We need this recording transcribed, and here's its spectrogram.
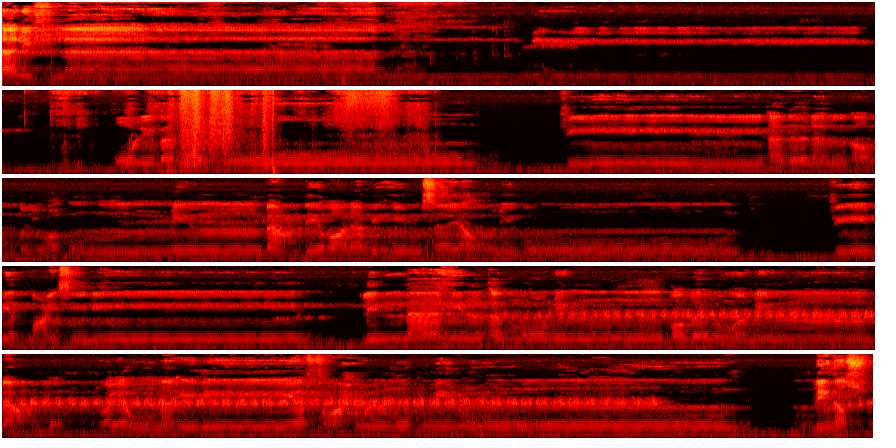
ألف لام غلبت الروم في أدنى الأرض وهم من بعد غلبهم سيغلبون. في بضع سنين renal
